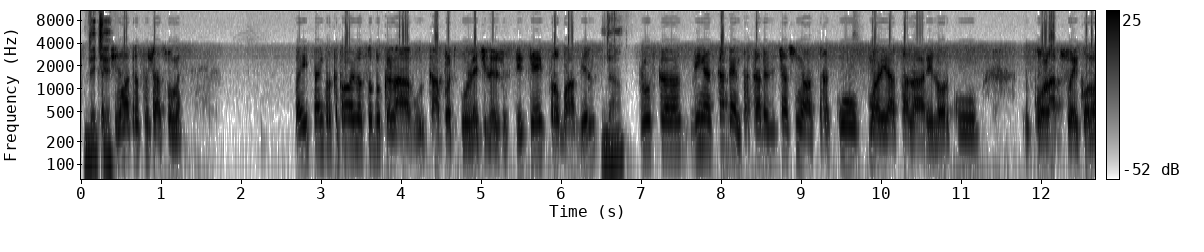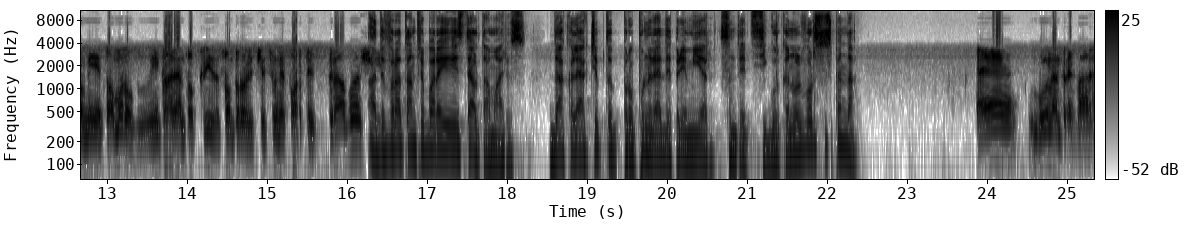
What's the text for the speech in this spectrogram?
De ce? Cineva trebuie să-și asume. Păi pentru că probabil o să ducă la capăt cu legile justiției, probabil, Da. plus că vine scadența, care zicea și noastră, cu măria salariilor, cu colapsul economiei sau, mă rog, intrarea într-o criză sau într-o recesiune foarte gravă și Adevărata întrebare este alta, Marius. Dacă le acceptă propunerea de premier, sunteți sigur că nu-l vor suspenda? e, bună întrebare.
